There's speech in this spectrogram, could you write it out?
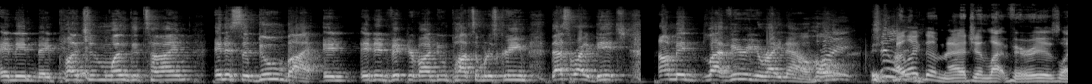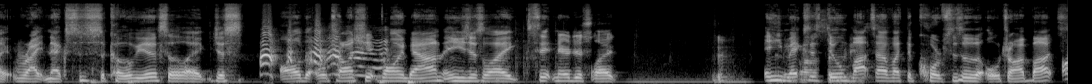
and then they punch him one good time, and it's a Doombot, and and then Victor Von Doom pops up on the screen. That's right, bitch. I'm in Latveria right now, ho. Right. I like to imagine Latveria is like right next to Sokovia, so like just all the Ultron shit going down, and he's just like sitting there, just like, and he makes his Doom bots out of like the corpses of the Ultron bots. Oh,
